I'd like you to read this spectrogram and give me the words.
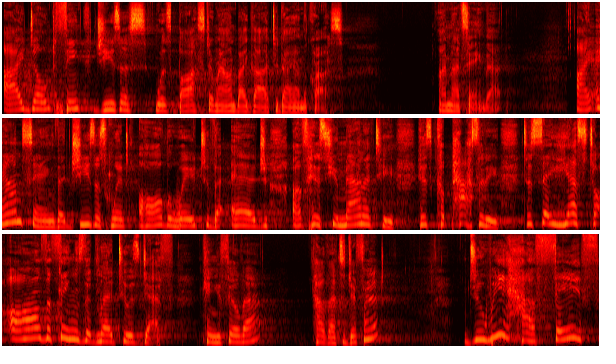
I don't think Jesus was bossed around by God to die on the cross. I'm not saying that. I am saying that Jesus went all the way to the edge of his humanity, his capacity to say yes to all the things that led to his death. Can you feel that? How that's different? Do we have faith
